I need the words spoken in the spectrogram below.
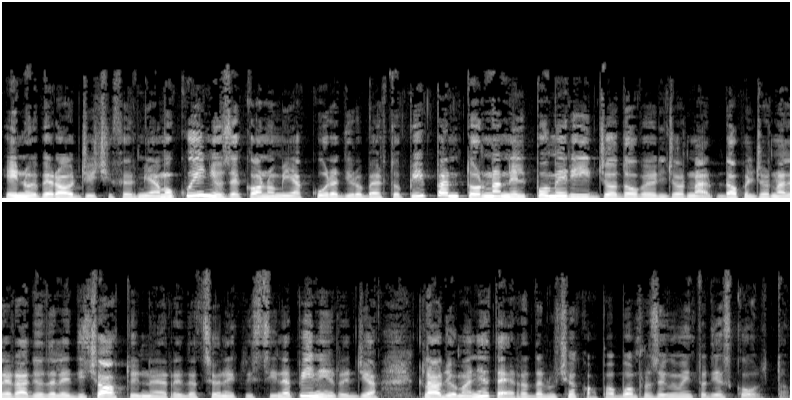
E noi per oggi ci fermiamo qui. News Economy a cura di Roberto Pippan torna nel pomeriggio dopo il, giornale, dopo il giornale radio delle 18 in redazione Cristina Pini, in regia Claudio Magnaterra da Lucia Coppa. Buon proseguimento di ascolto.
